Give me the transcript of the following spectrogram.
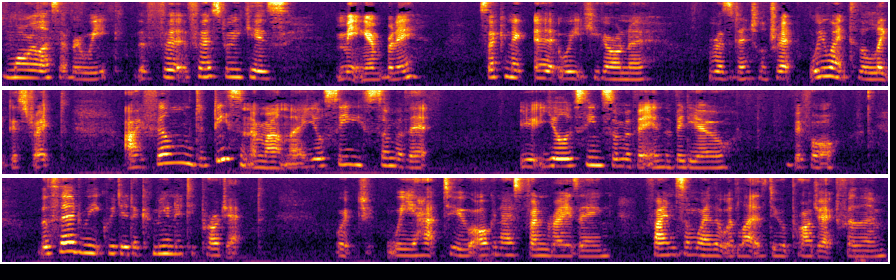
more or less every week. The first week is meeting everybody Second uh, week you go on a residential trip. We went to the Lake District. I filmed a decent amount there. You'll see some of it. You'll have seen some of it in the video before. The third week we did a community project which we had to organise fundraising, find somewhere that would let us do a project for them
